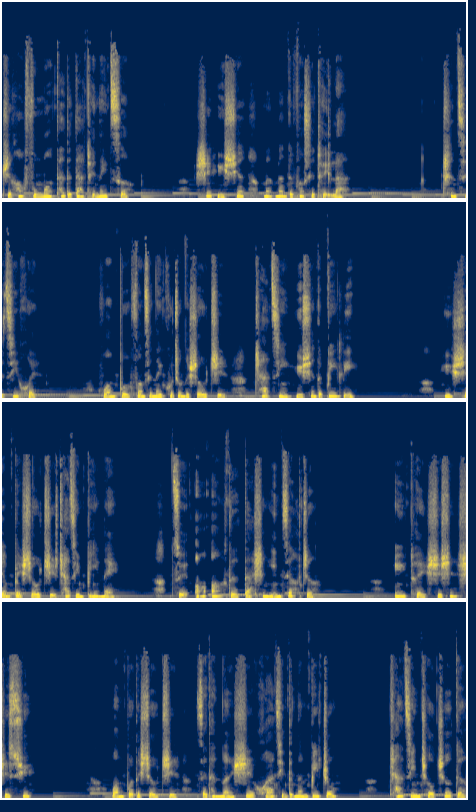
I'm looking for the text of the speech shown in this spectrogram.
只好抚摸他的大腿内侧，使雨轩慢慢的放下腿来。趁此机会，王博放在内裤中的手指插进雨轩的逼里，雨轩被手指插进逼内，嘴嗷嗷的大声吟叫着，玉腿时伸时虚。王博的手指在他暖湿滑紧的嫩逼中插进抽出的，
